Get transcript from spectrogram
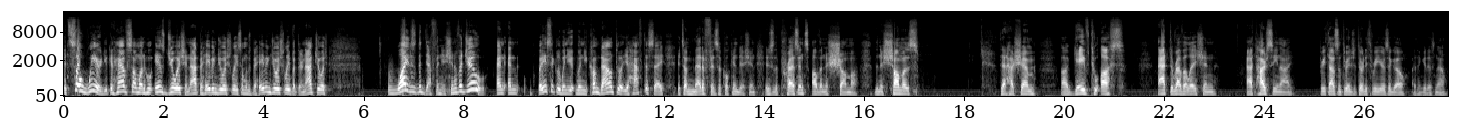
it's so weird. You can have someone who is Jewish and not behaving Jewishly, someone who's behaving Jewishly, but they're not Jewish. What is the definition of a Jew? And, and basically when you when you come down to it, you have to say it's a metaphysical condition. It is the presence of a neshama, the neshamas that Hashem uh, gave to us at the revelation at Har Sinai, 3,333 years ago, I think it is now.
